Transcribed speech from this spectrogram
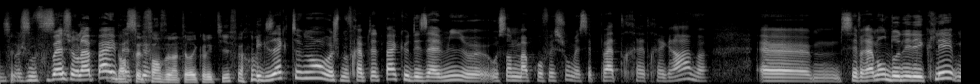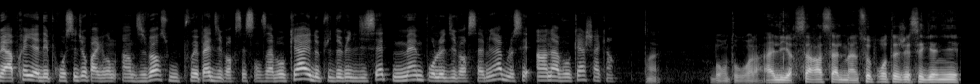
Je me fous pas sur la paille. Non, c'est le sens de l'intérêt collectif. Exactement. Moi, je me ferais peut-être pas que des amis euh, au sein de ma profession, mais c'est pas très très grave. Euh, c'est vraiment donner les clés, mais après il y a des procédures, par exemple un divorce, vous ne pouvez pas divorcer sans avocat, et depuis 2017, même pour le divorce amiable, c'est un avocat chacun. Ouais. Bon, donc voilà, à lire Sarah Salman, Se protéger, c'est gagner,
